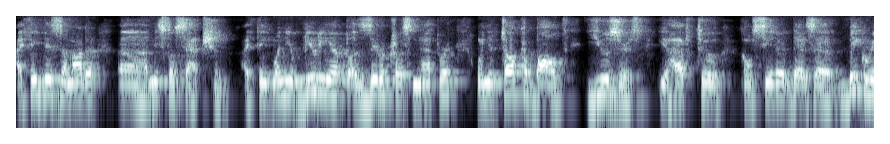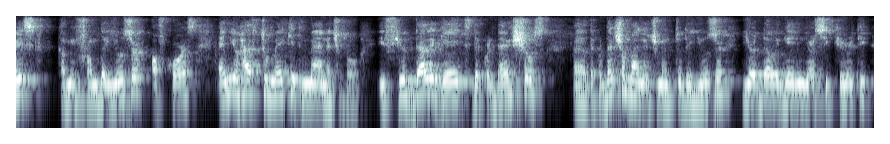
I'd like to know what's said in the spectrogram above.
I think this is another uh, misconception. I think when you're building up a zero trust network, when you talk about users, you have to consider there's a big risk coming from the user, of course, and you have to make it manageable. If you delegate the credentials, uh, the credential management to the user, you're delegating your security.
